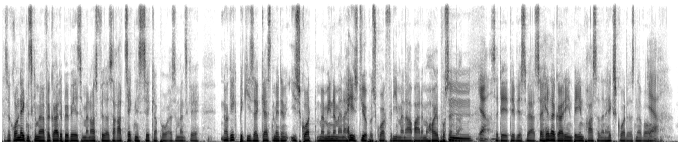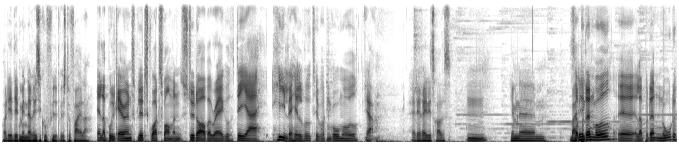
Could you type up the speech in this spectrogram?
Altså grundlæggende skal man i hvert fald gøre det bevægelse, man også føler sig ret teknisk sikker på. Altså man skal nok ikke begive sig i gast med det i squat, man mener, man har helt styr på squat, fordi man arbejder med høje procenter. Mm, ja. Så det, det bliver svært. Så hellere gøre det i en benpres eller en hex squat, eller sådan noget, hvor, ja. hvor det er lidt mindre risikofyldt, hvis du fejler. Eller Bulgarian split squats, hvor man støtter op af racket. Det er helt af helvede til på den gode måde. Ja, ja det er rigtig træls. Mm. Jamen, øh, var så det på ikke? den måde, øh, eller på den note,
